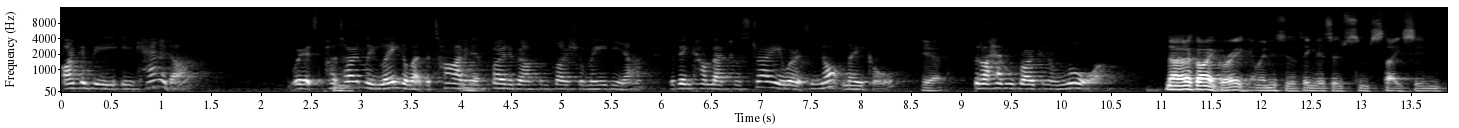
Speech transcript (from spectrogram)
I could be in Canada where it's Mm. totally legal at the time and Yeah. it's photographs on social media, but then come back to Australia where it's not legal, Yeah. but I haven't broken a law. No, look, I agree. I mean, this is the thing. There's, there's some states in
